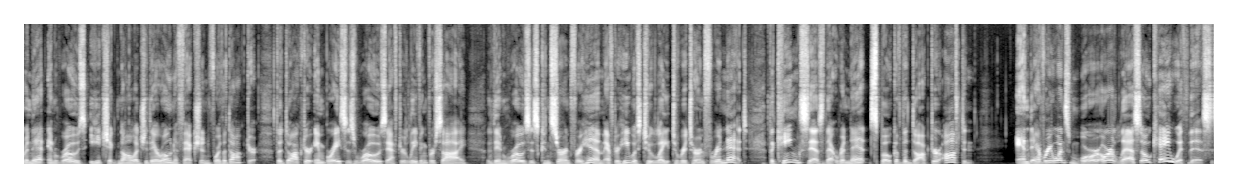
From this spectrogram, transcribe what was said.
Reinette and Rose each acknowledge their own affection for the doctor. The doctor embraces Rose after leaving Versailles, then Rose is concerned for him after he was too late to return for Reinette. The king says that Reinette spoke of the doctor often. And everyone's more or less okay with this.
